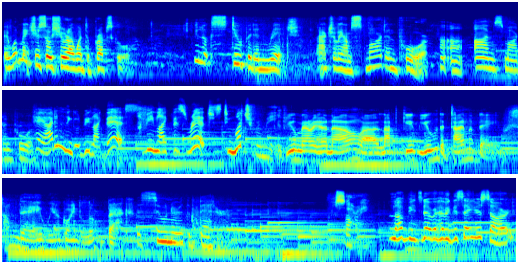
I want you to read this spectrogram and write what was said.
Hey, what makes you so sure I went to prep school? You look stupid and rich. Actually, I'm smart and poor. Uh-uh. I'm smart and poor. Hey, I didn't think it would be like this. I mean, like this rich. It's too much for me. If you marry her now, I'll not give you the time of day. Someday we are going to look back. The sooner, the better. I'm sorry. Love means never having to say you're sorry.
